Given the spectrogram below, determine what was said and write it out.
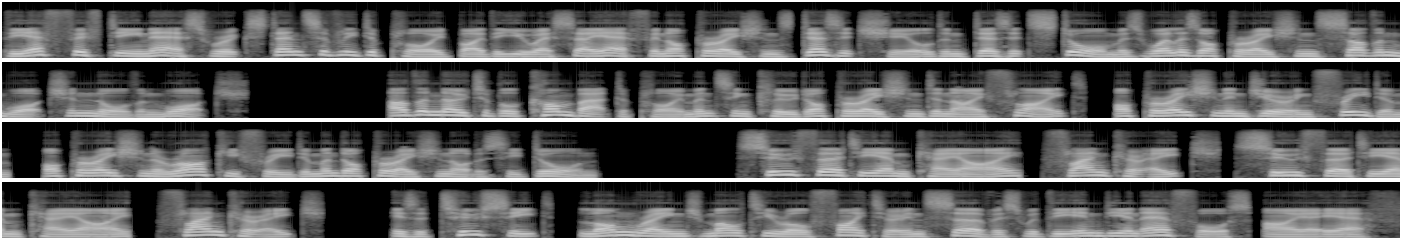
The F-15S were extensively deployed by the USAF in Operations Desert Shield and Desert Storm as well as Operations Southern Watch and Northern Watch. Other notable combat deployments include Operation Deny Flight, Operation Enduring Freedom, Operation Iraqi Freedom and Operation Odyssey Dawn. Su-30 MKI, Flanker H, Su-30 MKI, Flanker H, is a two-seat, long-range multi-role fighter in service with the Indian Air Force IAF.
